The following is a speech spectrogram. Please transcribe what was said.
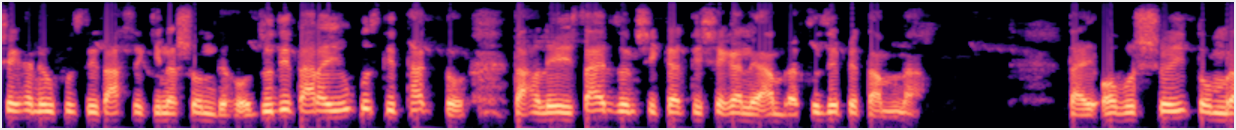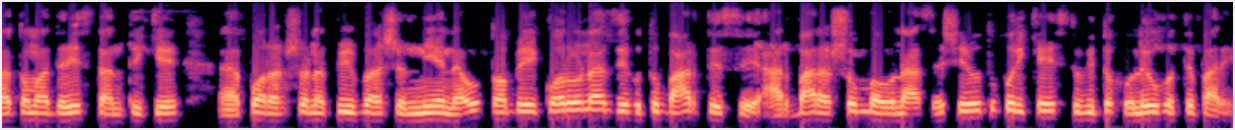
সেখানে উপস্থিত আছে কিনা সন্দেহ। যদি তারাই উপস্থিত থাকতো, তাহলে এই চারজন শিক্ষার্থী সেখানে আমরা খুঁজে পেতাম না। তাই অবশ্যই তোমরা তোমাদের স্থান থেকে পড়াশোনা প্রিপারেশন নিয়ে নাও। তবে করোনা যেহেতু বাড়তেছে আর বাড়ার সম্ভাবনা আছে, সেহেতু পরীক্ষা স্থগিত হলেও হতে পারে।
